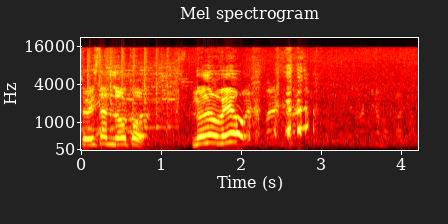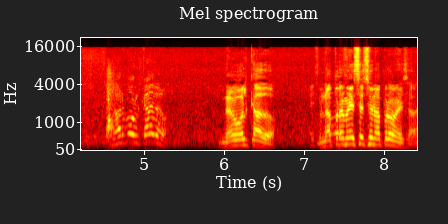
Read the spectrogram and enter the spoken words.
Tú estás loco. No lo veo. No has volcado. No he volcado. Una promesa es una promesa.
